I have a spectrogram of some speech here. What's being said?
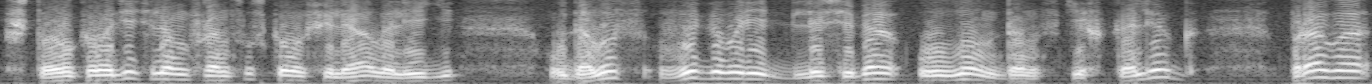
что руководителям французского филиала Лиги удалось выговорить для себя у лондонских коллег право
